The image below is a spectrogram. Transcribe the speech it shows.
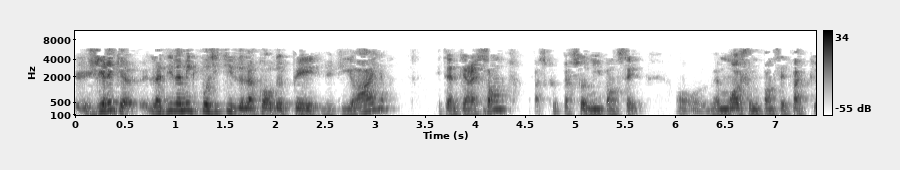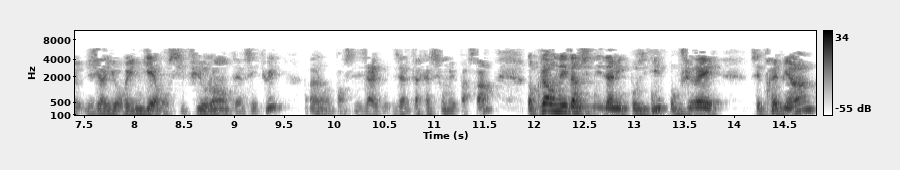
je dirais que la dynamique positive de l'accord de paix du Tigray est intéressante, parce que personne n'y pensait. Même moi, je ne pensais pas que déjà il y aurait une guerre aussi violente et ainsi de suite. Hein, on pensait des, altercations, mais pas ça. Donc là, on est dans une dynamique positive. Donc je dirais, c'est très bien.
